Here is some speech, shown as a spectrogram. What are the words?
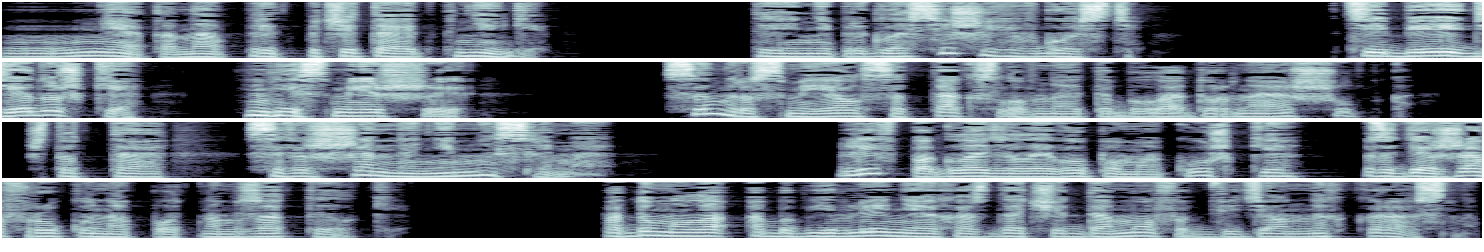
«Нет, она предпочитает книги». «Ты не пригласишь ее в гости?» «Тебе и дедушке? Не смеши». Сын рассмеялся так, словно это была дурная шутка. Что-то совершенно немыслимое. Лив погладила его по макушке, задержав руку на потном затылке. Подумала об объявлениях о сдаче домов, обведенных красным.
